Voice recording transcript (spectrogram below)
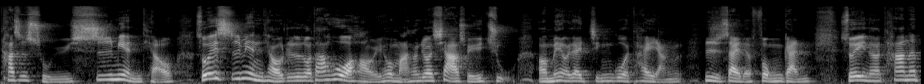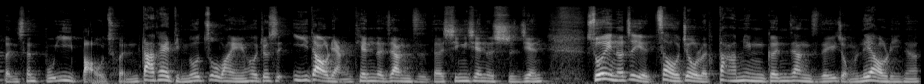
它是属于湿面条。所谓湿面条，就是说它和好以后马上就要下水煮啊，没有再经过太阳日晒的风干，所以呢，它呢本身不易保存，大概顶多做完以后就是一到两天的这样子的新鲜的时间。所以呢，这也造就了大面根这样子的一种料理呢。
